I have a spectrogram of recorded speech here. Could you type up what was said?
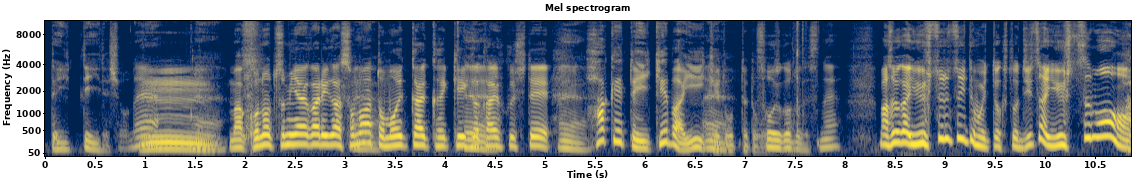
って言っていいでしょうね。まあ、この積み上がりがその後もう一回景気が回復して、え。ー、はけていけばいいけどってとこそういうことですね。まあ、それから輸出についても言っておくと、実は輸出も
